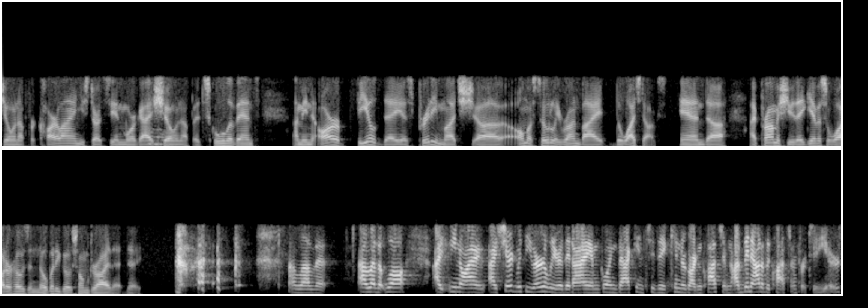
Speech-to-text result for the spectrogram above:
showing up for car line. You start seeing more guys Mhm. showing up at school events. I mean, our field day is pretty much uh, almost totally run by the Watchdogs, and uh, I promise you, they give us a water hose, and nobody goes home dry that day. I love it. I love it. Well, I you know I I shared with you earlier that I am going back into the kindergarten classroom. I've been out of the classroom for 2 years.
